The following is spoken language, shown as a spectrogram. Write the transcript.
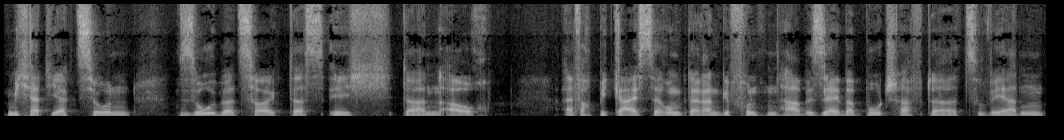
Mich hat die Aktion so überzeugt, dass ich dann auch einfach Begeisterung daran gefunden habe, selber Botschafter zu werden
